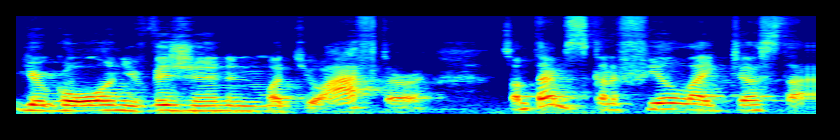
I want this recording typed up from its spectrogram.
your goal and your vision and what you're after. Sometimes it's to feel like just uh,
